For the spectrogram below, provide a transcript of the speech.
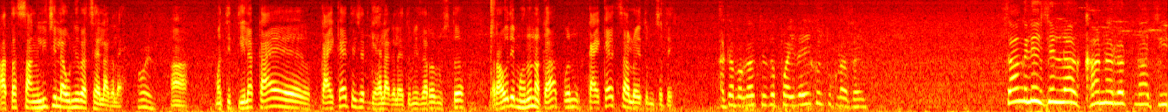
आता सांगलीची लावणी रचायला लागलाय. होय. हां. मग ते तिला काय काय काय त्याच्यात घ्यायला लागलाय? तुम्ही जरा नुसतं राहू दे म्हणू नका पण काय काय चालू आहे तुमचं ते? आता बघा त्याचा पहिला एकच तुकडाच आहे सांगली जिल्हा खानरत्नाची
